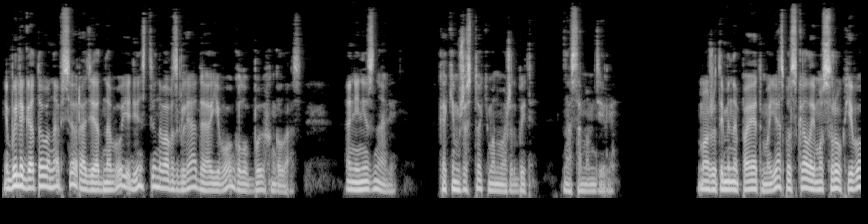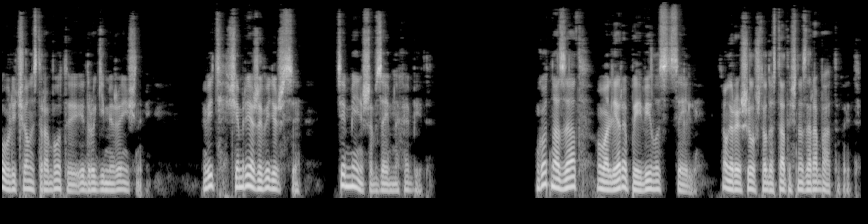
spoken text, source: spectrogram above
и были готовы на все ради одного единственного взгляда его голубых глаз — они не знали, каким жестоким он может быть на самом деле. Может, именно поэтому я спускала ему с рук его увлеченность работой и другими женщинами. Ведь чем реже видишься, тем меньше взаимных обид. Год назад у Валеры появилась цель. Он решил, что достаточно зарабатывает,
